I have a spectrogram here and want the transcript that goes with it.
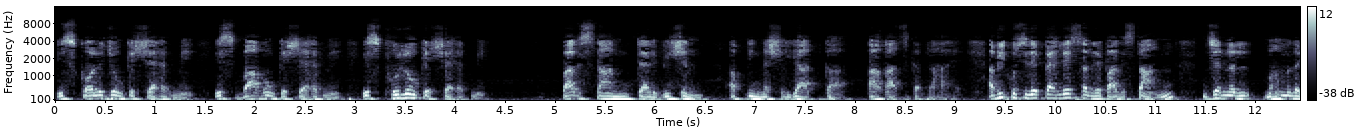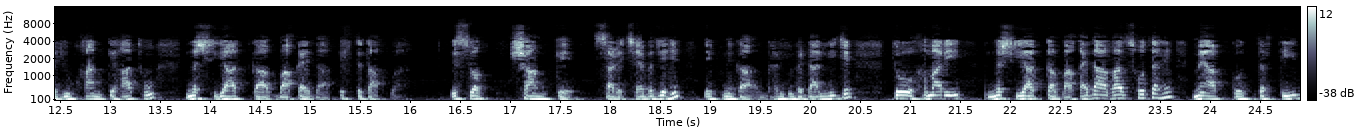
اس کالجوں کے شہر میں، اس باغوں کے شہر میں، اس پھولوں کے شہر میں۔ پاکستان ٹیلی ویژن اپنی نشریات کا آغاز کر رہا ہے۔ ابھی کچھ دیر پہلے صدر پاکستان جنرل محمد ایوب خان کے ہاتھوں نشریات کا باقاعدہ افتتاح ہوا۔ اس وقت شام کے ساڑھے چھ بجے ہیں۔ ایک نگاہ گھڑیوں پہ ڈال لیجیے۔ تو ہماری نشریات کا باقاعدہ آغاز ہوتا ہے۔ میں آپ کو ترتیب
